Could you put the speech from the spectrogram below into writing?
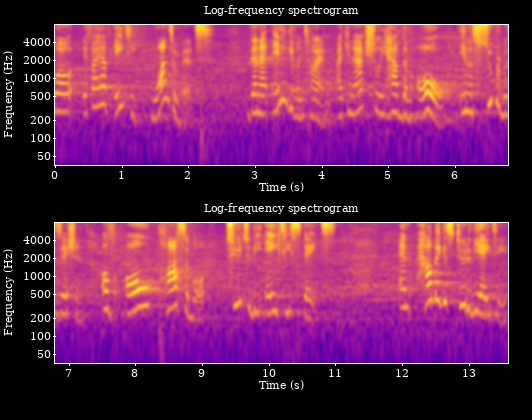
Well, if I have 80 quantum bits, then at any given time, I can actually have them all in a superposition of all possible 2 to the 80 states. And how big is 2 to the 80?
